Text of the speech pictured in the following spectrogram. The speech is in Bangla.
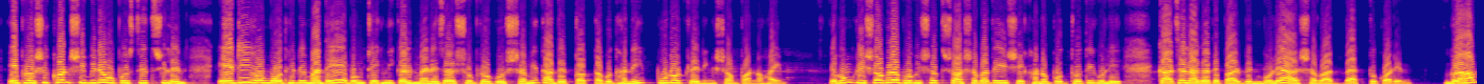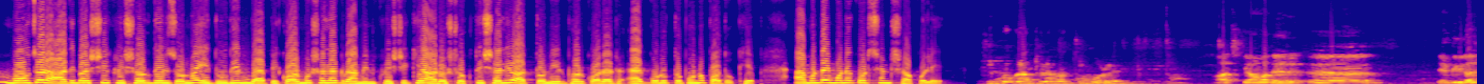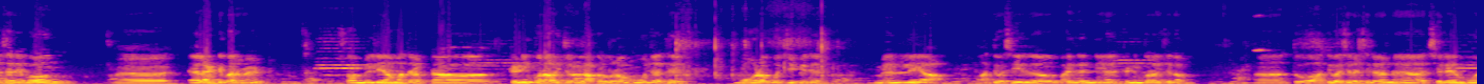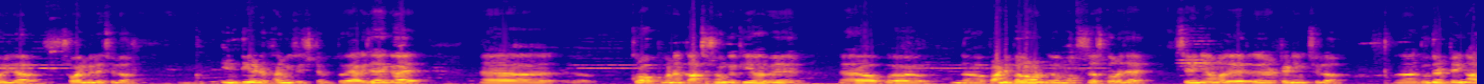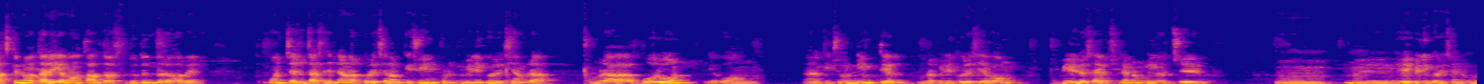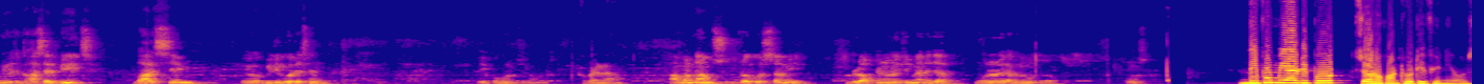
এই প্রশিক্ষণ শিবিরে উপস্থিত ছিলেন এডি ও মধিলিমা দে এবং টেকনিক্যাল ম্যানেজার শুভ্র গোস্বামী। তাদের তত্ত্বাবধানেই পুরো ট্রেনিং সম্পন্ন হয়। এবং কৃষকরা ভবিষ্যৎ চাষাবাদে এই শেখানো পদ্ধতিগুলি কাজে লাগাতে পারবেন বলে আশাবাদ ব্যক্ত করেন। গ্রাম মৌজার আদিবাসী কৃষকদের জন্য এই দুদিন ব্যাপী কর্মশালা গ্রামীণ কৃষিকে আরও শক্তিশালী ও আত্মনির্ভর করার এক গুরুত্বপূর্ণ পদক্ষেপ। এমনটাই মনে করছেন সকলে। কি প্রোগ্রাম ছিল এবং কি করলেন? আজকে আমাদের এগ্রিকালচার এবং অ্যালাইড ডিপার্টমেন্ট সব মিলিয়ে আমাদের একটা ট্রেনিং করা হয়েছিল লাকারগ্রাম মৌজাতে। মহরাপুর জিপিতে মেনলি আদিবাসী ভাইদের নিয়ে ট্রেনিং করা হয়েছিল। আহ, তো আদিবাসীরা ছিলেন ছেলে মহিলা সবাই মিলে ছিল। ইন্টিগ্রেটেড ফার্মিং সিস্টেম তো এক জায়গায় ক্রপ মানে গাছের সঙ্গে কীভাবে প্রাণী পালন এবং মৎস্য চাষ করা যায় সেই নিয়ে আমাদের ট্রেনিং ছিল। দুদিনের ট্রেনিং আজকে ন তারিখ এবং কাল দশ দুদিন ধরে হবে। পঞ্চাশ জন চাষিদের নিয়ে আমরা করেছিলাম কিছু ইনপুট বিলি করেছি আমরা। আমরা বোরন এবং কিছু নিম তেল আমরা বিলি করেছি এবং বিএলও সাহেব ছিলেন উনি হচ্ছে ইয়ে বিলি করেছেন। উনি হচ্ছে ঘাসের বীজ বারসিম এগুলো বিলি করেছেন। এই প্রোগ্রাম ছিল আমাদের। আপনার নাম? আমার নাম Shubhra Goswami block technology manager Mururi block নমস্কার। দীপু মিয়ার রিপোর্ট জনকণ্ঠ টিভি নিউজ।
